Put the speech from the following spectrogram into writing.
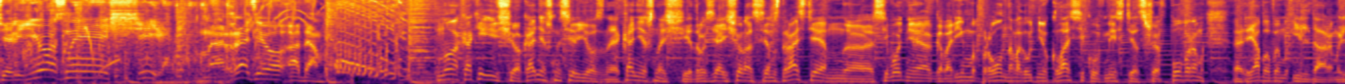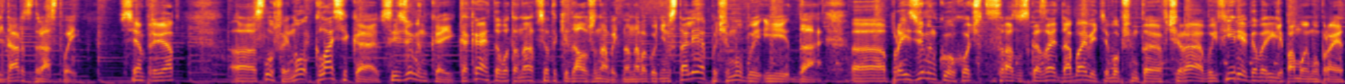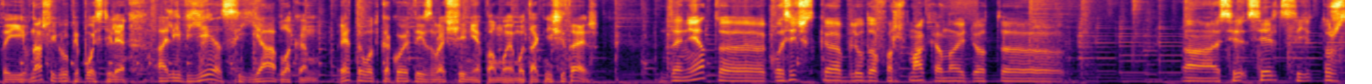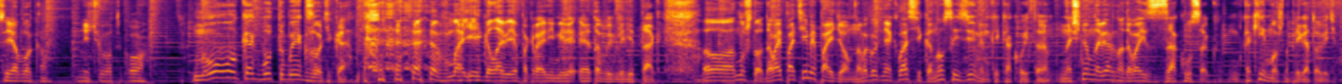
Серьезные щи на радио Адам. Ну а какие еще? Конечно, серьезные. Конечно, щи. Друзья, еще раз всем здрасте. Э, Сегодня говорим про новогоднюю классику вместе с шеф-поваром Рябовым Ильдаром. Ильдар, здравствуй. Всем привет. Э, Слушай, ну классика с изюминкой, какая-то вот она все-таки должна быть на новогоднем столе, почему бы и да. Э, Про изюминку хочется сразу сказать, добавить, в общем-то, вчера в эфире говорили, по-моему, про это и в нашей группе постили. Оливье с яблоком. Это вот какое-то извращение, по-моему, так не считаешь? Да нет, э, классическое блюдо форшмак, оно идет э, а, тоже с яблоком. Ничего такого. Ну, как будто бы экзотика. В моей голове, по крайней мере, это выглядит так. Э, Ну что, давай по теме пойдем. Новогодняя классика, но с изюминкой какой-то. Начнем, наверное, давай с закусок. Какие можно приготовить?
